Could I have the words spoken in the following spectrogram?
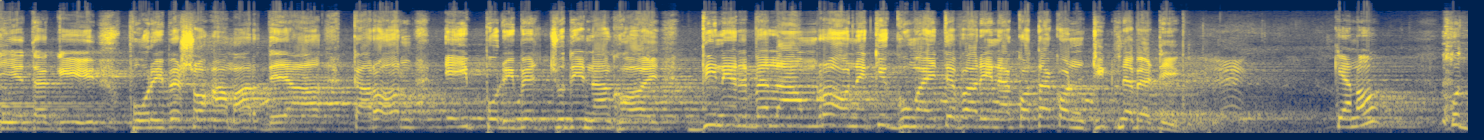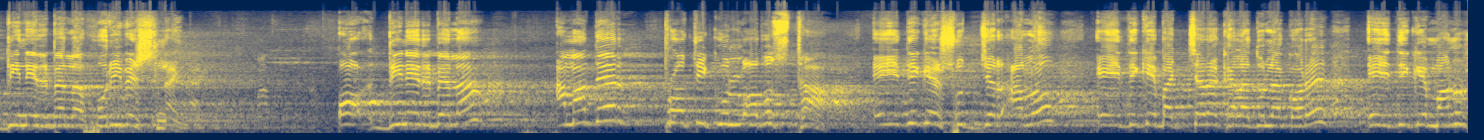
দিয়ে থাকি, পরিবেশও আমার দেয়া। কারণ এই পরিবেশ যদি না হয়, দিনের বেলা আমরা অনেকে ঘুমাইতে পারি না। কথা কন ঠিক না ব্যাঠিক কেন? ও দিনের বেলা পরিবেশ নাই। ও দিনের বেলা আমাদের প্রতিকূল অবস্থা। এইদিকে সূর্যের আলো, এইদিকে বাচ্চারা খেলাধুলা করে, এইদিকে মানুষ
